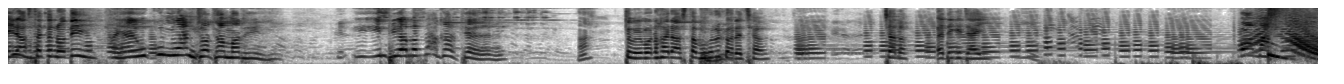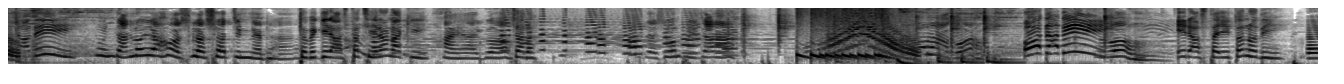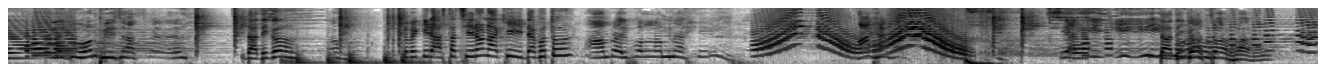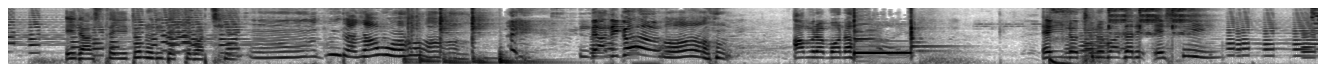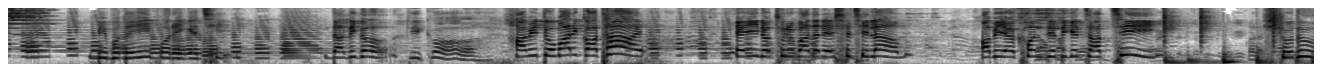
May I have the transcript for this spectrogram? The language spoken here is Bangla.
এই রাস্তায় তো নদী। হ্যাঁ কোন আনছত আমার ই বিয়া বাবা কাকে হ্যাঁ? তুমি মনে হয় রাস্তা ভুল করেছ। চলো এদিকে যাই। ও দাদি। কোন জানো ইয়া হসলো সতিন নেটা তুমি কি রাস্তা চিনো নাকি? হাই হাই গো। চলো। পিতা ও ও দাদি। ও। এই রাস্তায় তো নদী। দাদি গো তুমি কি রাস্তা চিনো নাকি? দেখো তো। আমরাই বললাম দাদি গো এই রাস্তায় তো নদী দেখতে পাচ্ছি। দাদি গো আমরা মনে হয় এই নতুন বাজারে এসে বিপদেই পড়ে গেছি। দাদি গো কি আমি তোমার কথায় এই নতুন বাজারে এসেছিলাম। আমি এখন যেদিকে যাচ্ছি শুধু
